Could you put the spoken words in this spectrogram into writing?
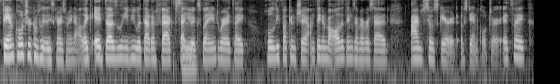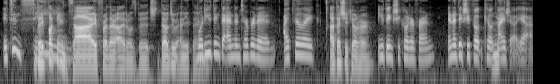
fan culture completely scares me now. Like it does leave you with that effect that you explained where it's like, holy fucking shit. I'm thinking about all the things I've ever said. I'm so scared of stan culture. It's like it's insane. They fucking die for their idols, bitch. They'll do anything. What do you think the end interpreted? I feel like I think she killed her. you think she killed her friend? And I think she felt killed Mm. Nisha, yeah.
